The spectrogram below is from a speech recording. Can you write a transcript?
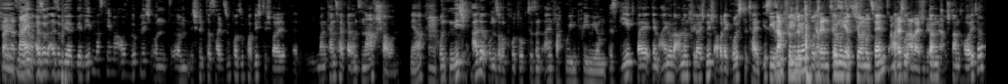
fallen lassen. Nein, genau. also, also wir, wir leben das Thema auch wirklich und ähm, ich finde das halt super, super wichtig, weil äh, man kann es halt bei uns nachschauen. Ja, mhm. und nicht alle unsere Produkte sind einfach Green Premium. Es geht bei dem einen oder anderen vielleicht nicht, aber der größte Teil ist Wie gesagt, 75 Prozent. 75 Prozent. Am Rest arbeiten wir. Stand, ja. Stand heute.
